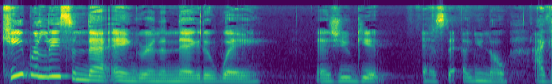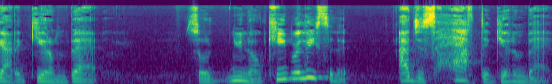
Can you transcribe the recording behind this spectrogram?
Keep releasing that anger in a negative way as you get as the, you know, I got to get them back. So, you know, keep releasing it. I just have to get them back.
